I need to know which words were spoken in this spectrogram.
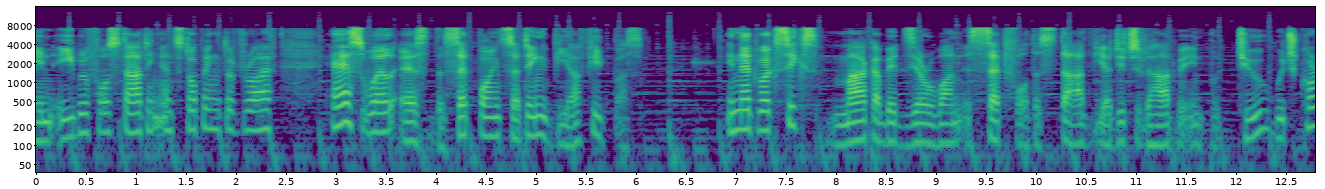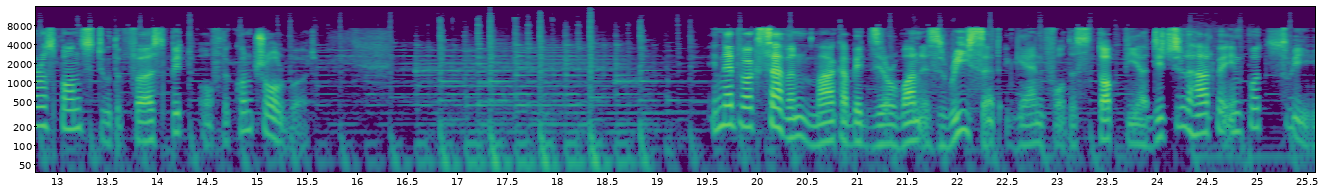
enable for starting and stopping the drive, as well as the setpoint setting via Fieldbus. In network 6, marker bit 01 is set for the start via digital hardware input 2, which corresponds to the first bit of the control word. In network 7, marker bit 01 is reset again for the stop via digital hardware input 3.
